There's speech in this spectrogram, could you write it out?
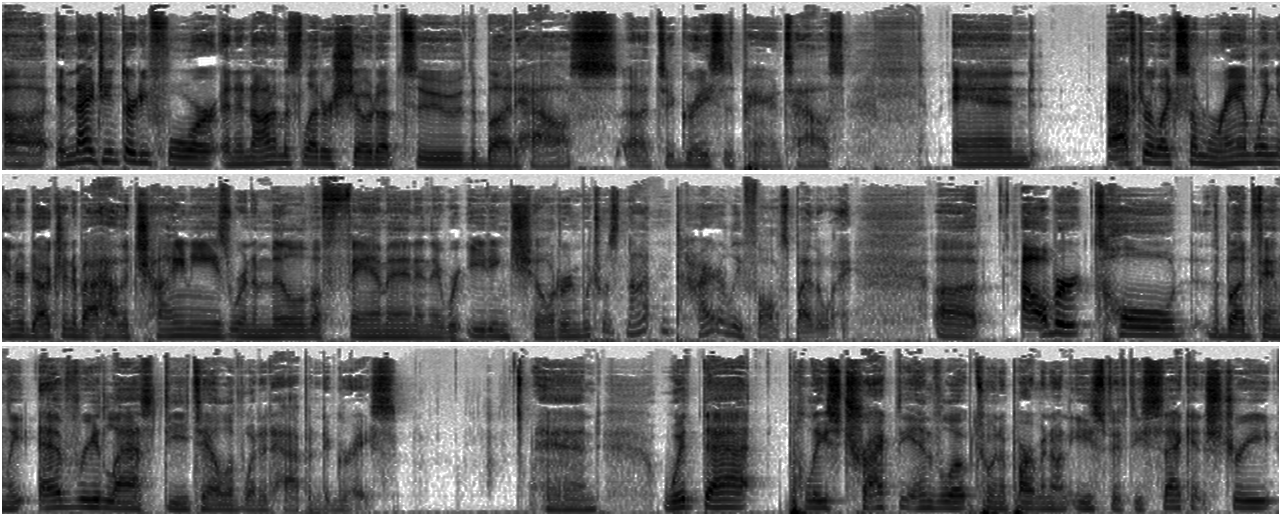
Uh, in 1934, an anonymous letter showed up to the Budd house, uh, to Grace's parents' house. And after like some rambling introduction about how the Chinese were in the middle of a famine and they were eating children, which was not entirely false, by the way, uh, Albert told the Budd family every last detail of what had happened to Grace. And with that, police tracked the envelope to an apartment on East 52nd Street.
